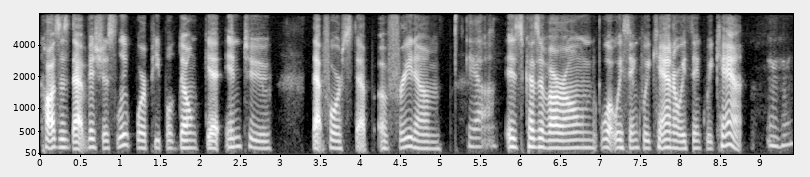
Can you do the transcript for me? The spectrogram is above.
causes that vicious loop where people don't get into that fourth step of freedom Yeah. is because of our own, what we think we can or we think we can't. hmm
